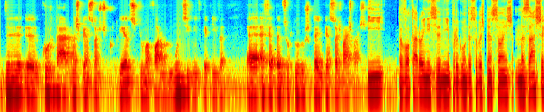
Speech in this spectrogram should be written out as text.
de uh, cortar nas pensões dos portugueses de uma forma muito significativa, uh, afetando sobretudo os que têm pensões mais baixas. E para voltar ao início da minha pergunta sobre as pensões, mas acha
